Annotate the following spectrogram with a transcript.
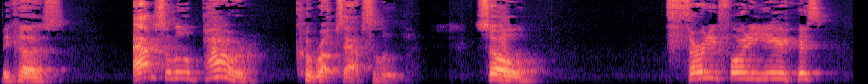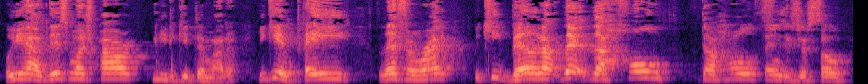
because absolute power corrupts absolutely. So 30, 40 years where you have this much power, you need to get them out of You're getting paid left and right. We keep bailing out. The, the whole the whole thing is just so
